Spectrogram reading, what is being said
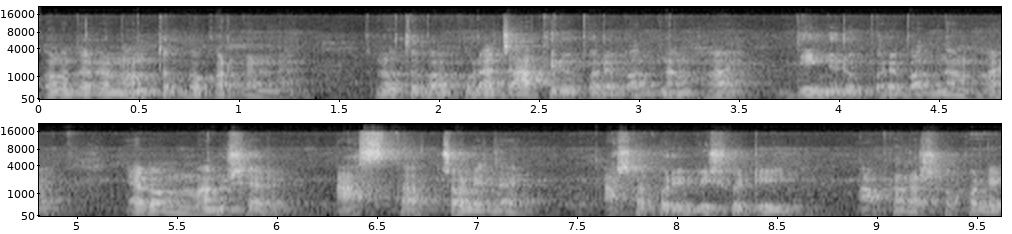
কোনো ধরনের মন্তব্য করবেন না। নতুবা পুরা জাতির উপরে বদনাম হয়, দিনের উপরে বদনাম হয় এবং মানুষের আস্থা চলে যায়। আশা করি বিষয়টি আপনারা সকলে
